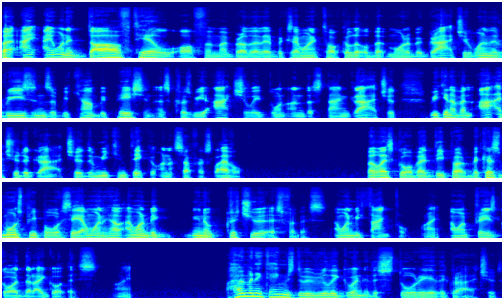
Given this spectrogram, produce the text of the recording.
But I, I want to dovetail off of my brother there because I want to talk a little bit more about gratitude. One of the reasons that we can't be patient is because we actually don't understand gratitude. We can have an attitude of gratitude and we can take it on a surface level. But let's go a bit deeper because most people will say, I want to help, I want to be, you know, gratuitous for this. I want to be thankful, right? I want to praise God that I got this, right? How many times do we really go into the story of the gratitude?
